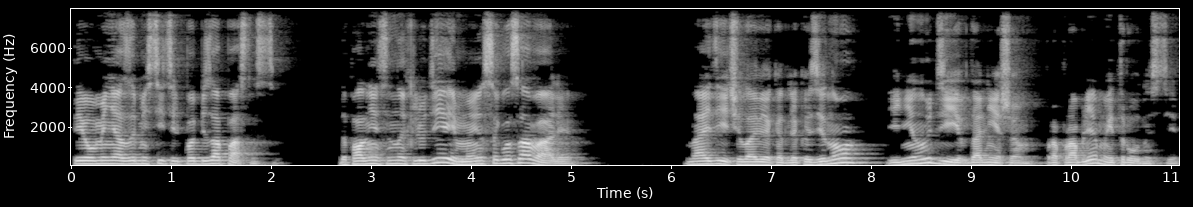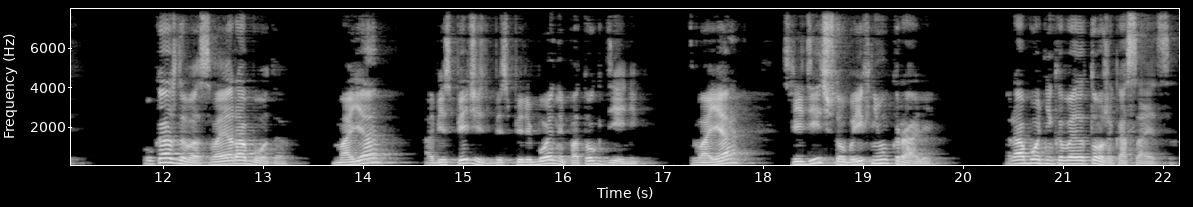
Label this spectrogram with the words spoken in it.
Ты у меня заместитель по безопасности. Дополнительных людей мы согласовали. Найди человека для казино и не нуди в дальнейшем про проблемы и трудности. У каждого своя работа. Моя – обеспечить бесперебойный поток денег. Твоя – следить, чтобы их не украли. Работников это тоже касается.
